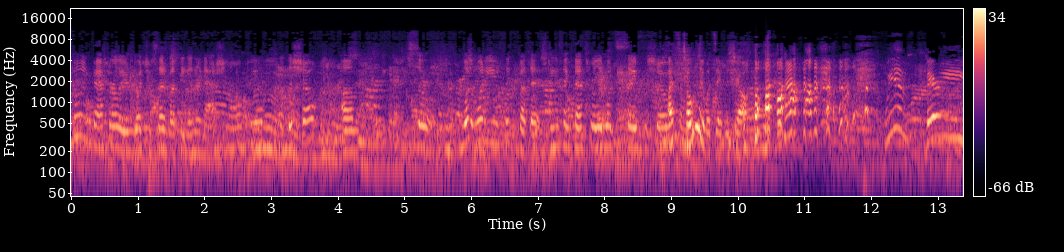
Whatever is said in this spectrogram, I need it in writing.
Going back earlier to what you said about the international view of the show, um, so what, what do you think about that? Do you think that's really what saved the show? That's totally what saved the show. we have very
